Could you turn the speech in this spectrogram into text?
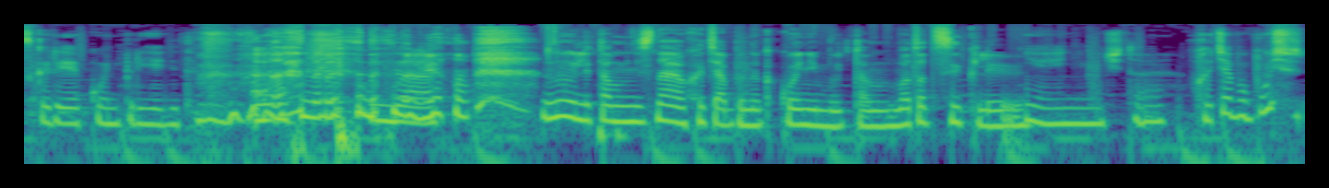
Скорее конь приедет. Ну или там, не знаю, хотя бы на какой-нибудь там мотоцикле. Не, я не мечтаю. Хотя бы пусть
